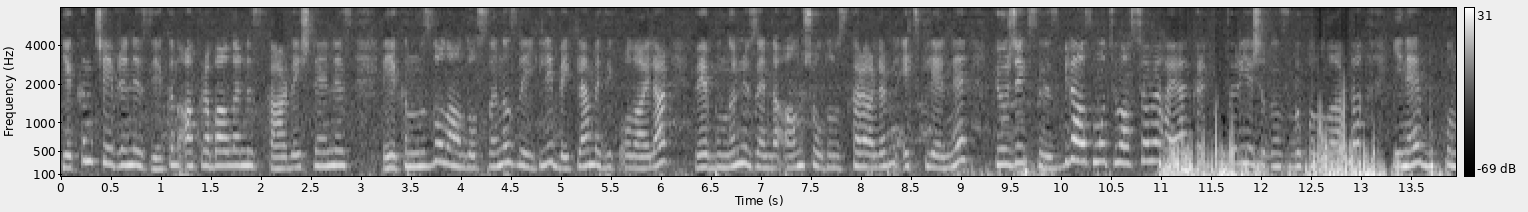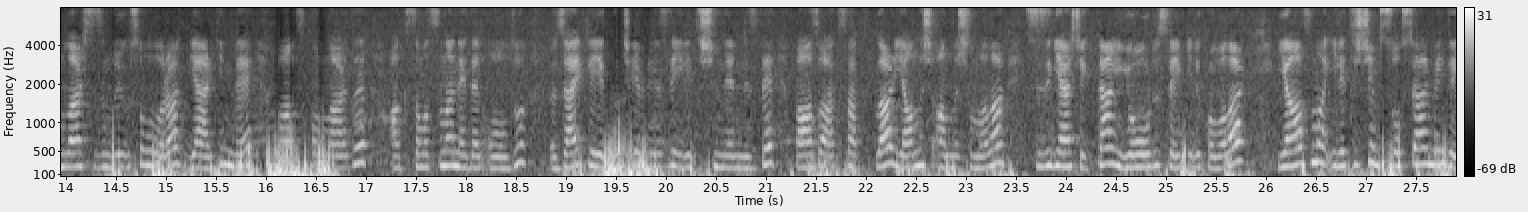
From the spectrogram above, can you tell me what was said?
Yakın çevreniz, yakın akrabalarınız, kardeşleriniz, e, yakınınızda olan dostlarınızla ilgili beklenmedik olaylar ve bunların üzerinde almış olduğunuz kararların etkilerini göreceksiniz. Biraz motivasyon ve hayal kırıklıkları yaşadığınız bu konularda yine bu konular sizin duygusal olarak gergin ve bazı konularda aksamasına neden oldu. Özellikle yakın çevrenizde, iletişimlerinizde bazı aksaklıklar, yanlış anlaşılmalar sizi gerçekten yordu sevgili kovalar. Yazma, iletişim, sosyal medya,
